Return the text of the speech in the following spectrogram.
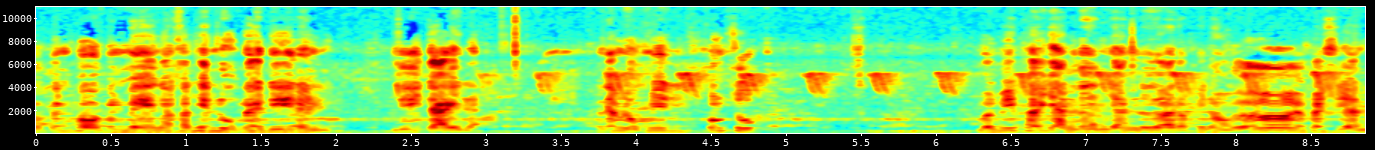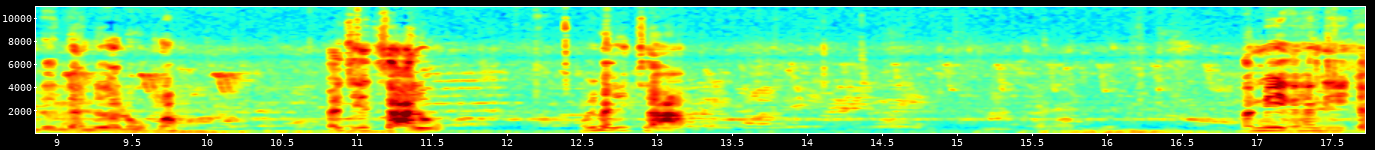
ก็เป็น พ่อเป็นแม่นะเขาเห็นลูกได้ดีเลยดีใจแหละน้ำลูกมีความสุขมันมีพยันเดินยันเรือดอกพี่น้องเอ้ยพยันเดินยันเรือลูกเนาะไปจิตสาลูกไม่พยิษาท่านมีกับท่านดีใจ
